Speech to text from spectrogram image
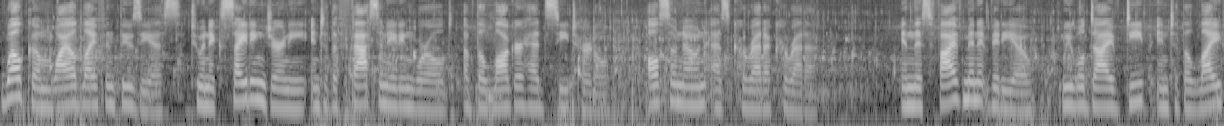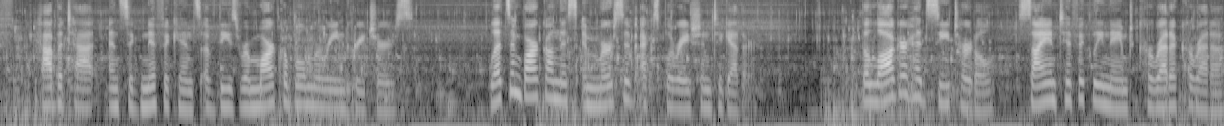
Welcome, wildlife enthusiasts, to an exciting journey into the fascinating world of the loggerhead sea turtle, also known as Caretta caretta. In this five minute video, we will dive deep into the life, habitat, and significance of these remarkable marine creatures. Let's embark on this immersive exploration together. The loggerhead sea turtle, scientifically named Caretta caretta,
